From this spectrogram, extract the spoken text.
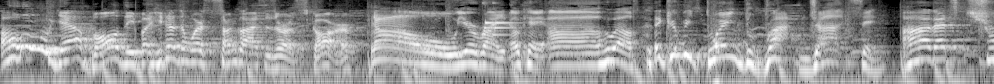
Oh, yeah, Baldi, but he doesn't wear sunglasses or a scarf. No, you're right. Okay, uh, who else? It could be Dwayne The Rock Johnson. Ah, that's true,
